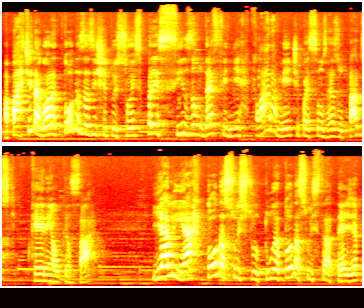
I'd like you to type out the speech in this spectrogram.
A partir de agora, todas as instituições precisam definir claramente quais são os resultados que querem alcançar e alinhar toda a sua estrutura, toda a sua estratégia,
